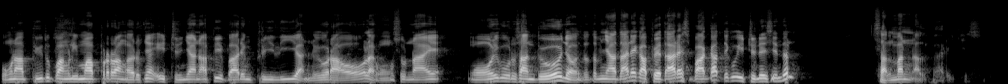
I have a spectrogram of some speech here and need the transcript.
wong Nabi itu panglima perang, harusnya idenya Nabi paling brilian. Ya ora oleh wong sunae ngono iku urusan donya. Tetep nyatane kabeh tarik sepakat iku idene sinten? Salman Al Farisi.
